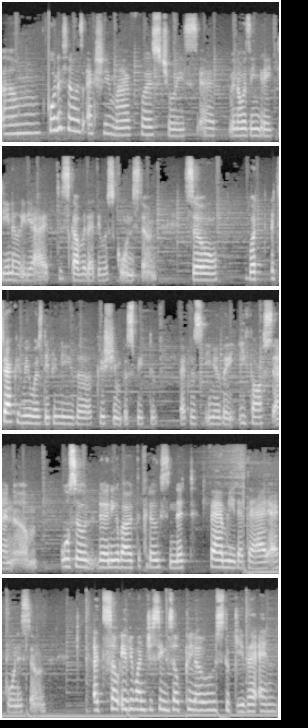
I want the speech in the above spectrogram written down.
Um, was actually my first choice. At, when I was in grade 10 already, I discovered that there was Cornerstone. So what attracted me was definitely the Christian perspective. That was, you know, the ethos and um, also learning about the close-knit family that they had at Cornerstone. It's so everyone just seems so close together and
